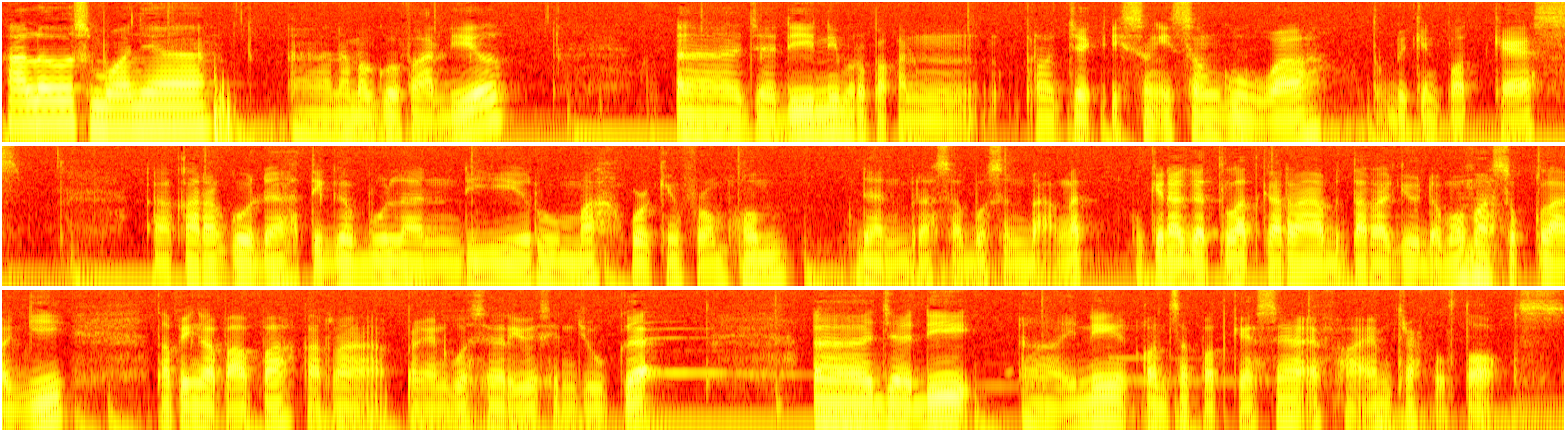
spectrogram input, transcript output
Halo semuanya, uh, nama gue Fadil. Uh, jadi ini merupakan project iseng-iseng gue untuk bikin podcast. Uh, karena gue udah tiga bulan di rumah working from home dan berasa bosen banget. Mungkin agak telat karena bentar lagi udah mau masuk lagi, tapi nggak apa-apa karena pengen gue seriusin juga. Uh, jadi uh, ini konsep podcastnya FHM Travel Talks.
